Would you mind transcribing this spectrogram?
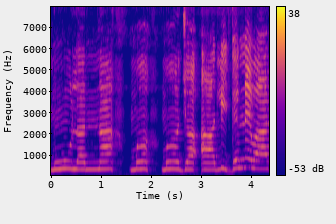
मुलांना म मज़ा आली, धन्यवाद।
